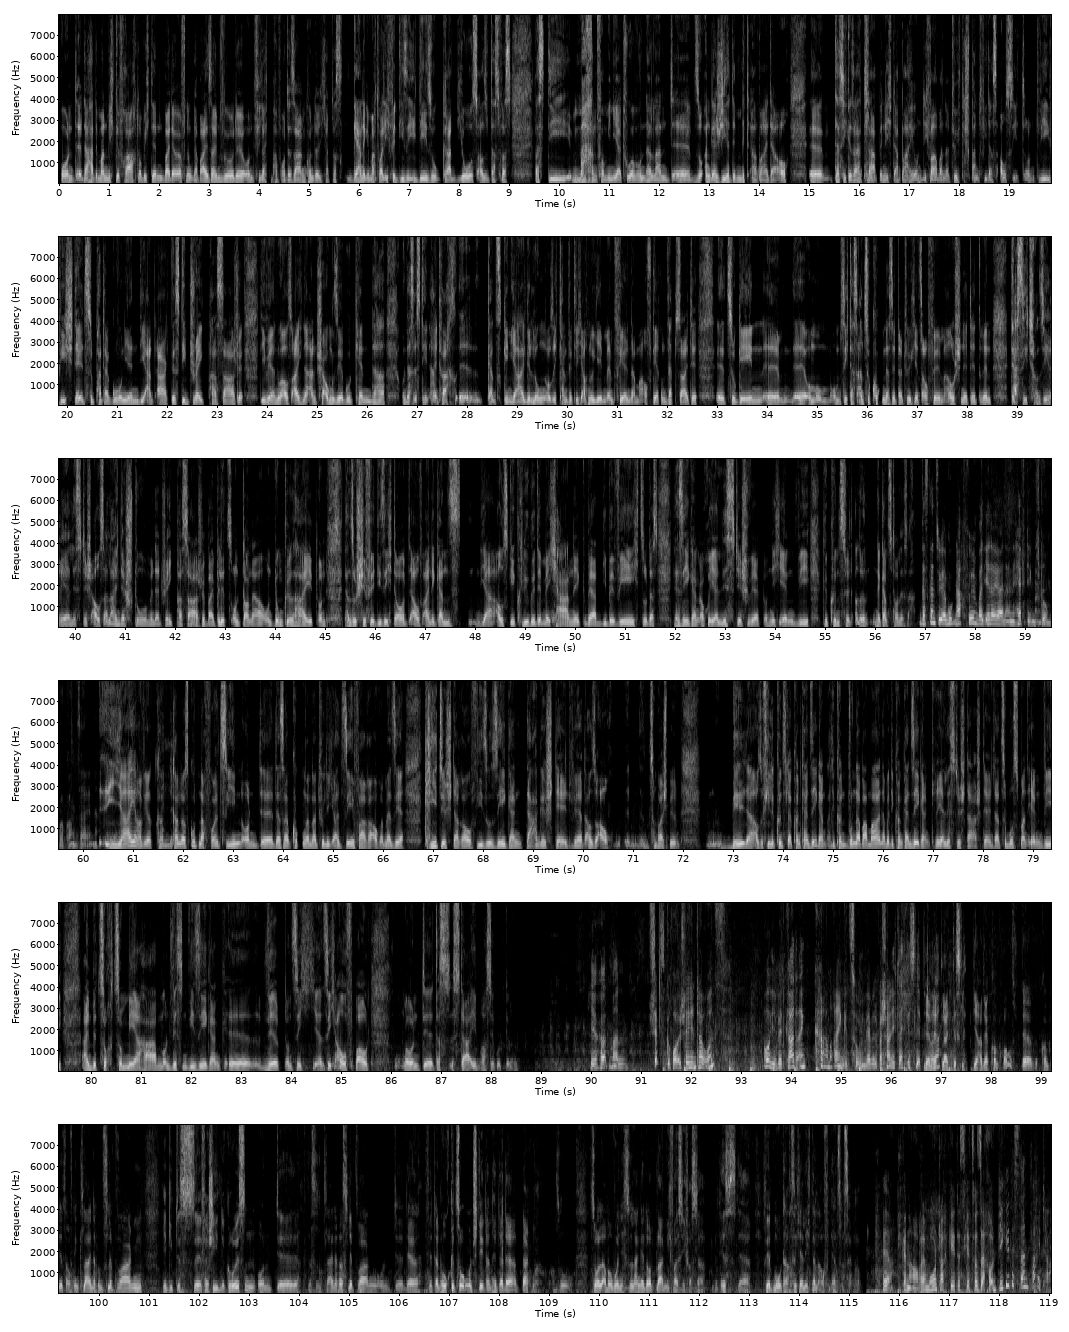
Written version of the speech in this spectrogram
Und äh, da hatte man mich gefragt, ob ich denn bei der Eröffnung dabei sein würde und vielleicht ein paar Worte sagen konnte. Ich habe das gerne gemacht, weil ich finde diese Idee so grandios. Also das, was, was die machen vom Miniaturwunderland, äh, so engagierte Mitarbeiter auch, äh, dass ich gesagt habe, klar bin ich dabei. Und ich war aber natürlich gespannt, wie das aussieht und wie, wie stellst du Patagonien, die Antarktis, die Drake-Passage, die wir nur aus Eichen eigene Anschauung sehr gut kennen da. Und das ist denen einfach äh, ganz genial gelungen. Also ich kann wirklich auch nur jedem empfehlen, da mal auf deren Webseite äh, zu gehen, ähm, äh, um, um, um sich das anzugucken. Da sind natürlich jetzt auch Filmausschnitte drin. Das sieht schon sehr realistisch aus. Allein der Sturm in der Drake-Passage bei Blitz und Donner und Dunkelheit und dann so Schiffe, die sich dort auf eine ganz ja ausgeklügelte Mechanik werden, die bewegt, so dass der Seegang auch realistisch wirkt und nicht irgendwie gekünstelt. Also eine ganz tolle Sache. Das kannst du ja gut nachfühlen, weil ihr da ja in einen heftigen Sturm gekommen seid. Ne? Ja, ja, wir können, können das gut nachvollziehen und äh, deshalb gucken wir natürlich als Seefahrer auch immer sehr kritisch darauf, wie so Seegang dargestellt wird. Also auch äh, zum Beispiel Bilder, also viele Künstler können keinen Seegang malen. Die können wunderbar malen, aber die können keinen Seegang realistisch darstellen. Dazu muss man irgendwie einen Bezug zum Meer haben und wissen, wie Seegang äh, wirkt und sich, äh, sich aufbaut. Und äh, das ist da eben auch sehr gut gelungen. Hier hört man Schiffsgeräusche hinter uns. Oh, hier wird gerade ein Kahn reingezogen. Der wird wahrscheinlich gleich geslippt, Der oder? wird gleich geslippt. Ja, der kommt raus. Der kommt jetzt auf den kleineren Slipwagen. Hier gibt es äh, verschiedene Größen und äh, das ist ein kleinerer Slipwagen und äh, der wird dann hochgezogen und steht dann hinter der Dagmar. Also soll aber wohl nicht so lange dort bleiben. Ich weiß nicht, was da mit ist. Der wird Montag sicherlich dann auch wieder ins Wasser kommen. Ja, genau. Weil Montag geht es hier zur Sache. Und wie geht es dann weiter?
